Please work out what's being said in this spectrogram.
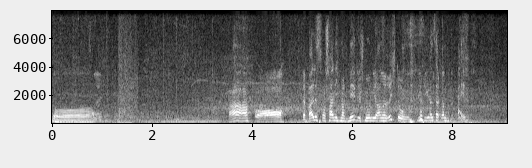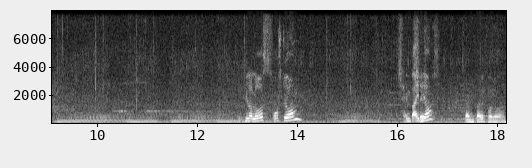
Oh. Ah, Oh. der Ball ist wahrscheinlich magnetisch, nur in die andere Richtung. Ich fliege die ganze Zeit dran vorbei. Wieder los, Vorstürmen. Ich bin bei Shit. dir. Ich habe den Ball verloren.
